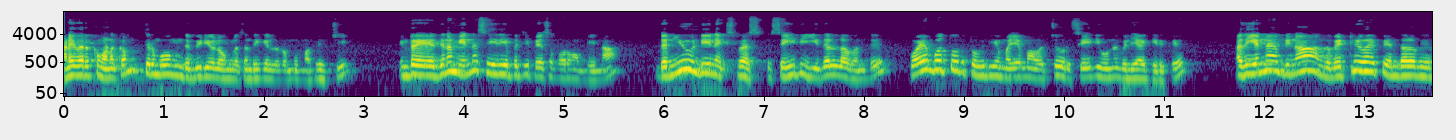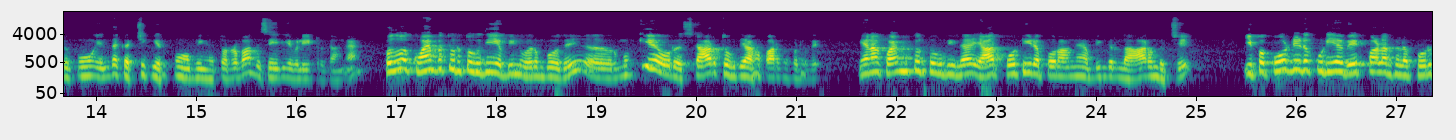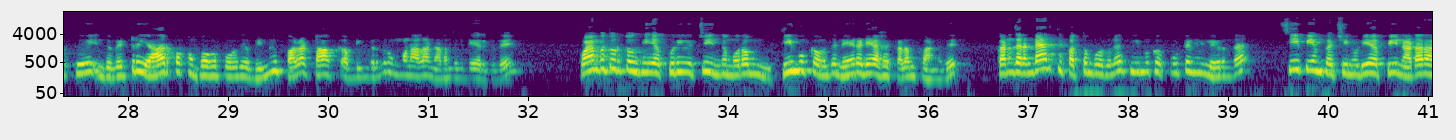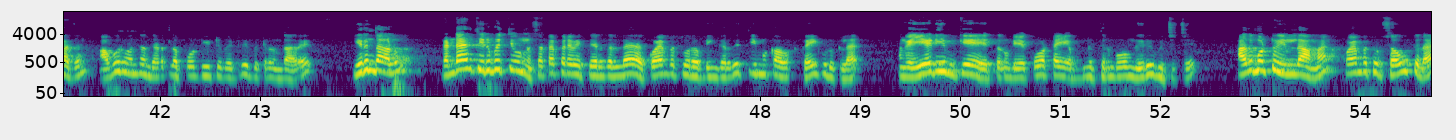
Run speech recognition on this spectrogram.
அனைவருக்கும் வணக்கம். திரும்பவும் இந்த வீடியோவில் உங்களை சந்திக்கல ரொம்ப மகிழ்ச்சி. இன்றைய தினம் என்ன செய்தியை பற்றி பேச போகிறோம் அப்படின்னா த நியூ இந்தியன் எக்ஸ்பிரஸ் செய்தி இதழில் வந்து கோயம்புத்தூர் தொகுதியை மையமாக வச்சு ஒரு செய்தி ஒன்று வெளியாகியிருக்கு அது என்ன அப்படின்னா அங்கே வெற்றி வாய்ப்பு எந்த அளவு இருக்கும் எந்த கட்சிக்கு இருக்கும் அப்படிங்கிற தொடர்பாக அந்த செய்தியை வெளியிட்டிருக்காங்க. பொதுவாக கோயம்புத்தூர் தொகுதி அப்படின்னு வரும்போது ஒரு முக்கிய ஒரு ஸ்டார் தொகுதியாக பார்க்கப்படுது. ஏன்னா கோயம்புத்தூர் தொகுதியில் யார் போட்டியிட போகிறாங்க அப்படிங்கிறதுல ஆரம்பித்து இப்போ போட்டியிடக்கூடிய வேட்பாளர்களை பொறுத்து இந்த வெற்றி யார் பக்கம் போக போகுது அப்படின்னு பல டாக் அப்படிங்கிறது ரொம்ப நாளாக நடந்துக்கிட்டே இருக்குது. கோயம்புத்தூர் தொகுதியை குறிவச்சு இந்த முறம் திமுக வந்து நேரடியாக களம் காணுது. கடந்த ரெண்டாயிரத்தி பத்தொம்போதில் திமுக கூட்டணியில் இருந்த சிபிஎம் கட்சியினுடைய பி நடராஜன் அவர் வந்து அந்த இடத்துல போட்டியிட்டு வெற்றி பெற்றிருந்தார். இருந்தாலும் ரெண்டாயிரத்தி இருபத்தி ஒன்று சட்டப்பேரவை தேர்தலில் கோயம்புத்தூர் அப்படிங்கிறது திமுகவுக்கு கை கொடுக்கல. அங்கே ஏடிஎம்கே தன்னுடைய கோட்டை அப்படின்னு திரும்பவும் நிரூபிச்சிச்சு. அது மட்டும் இல்லாமல் கோயம்புத்தூர் சவுத்தில்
